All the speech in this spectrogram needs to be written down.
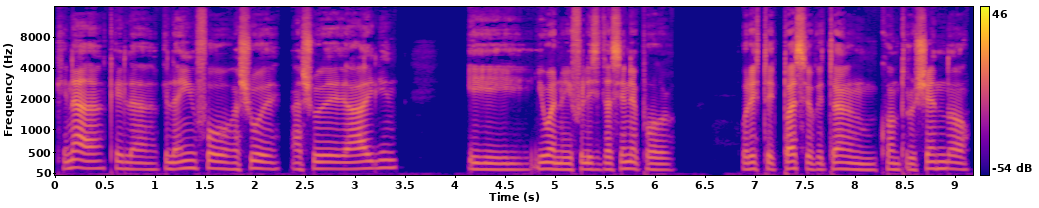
que nada, que la, que la info ayude, ayude a alguien y, y bueno, y felicitaciones por, por este espacio que están construyendo.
